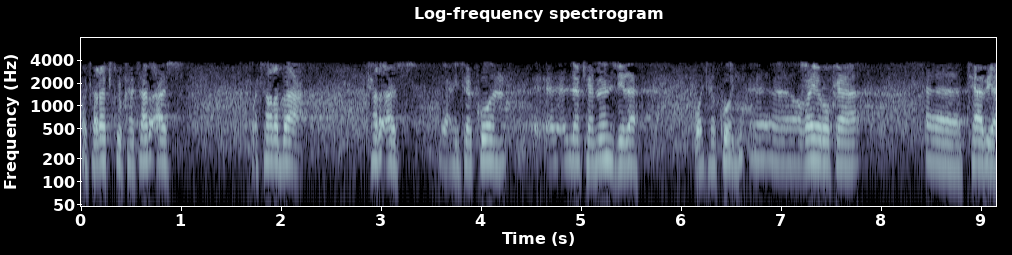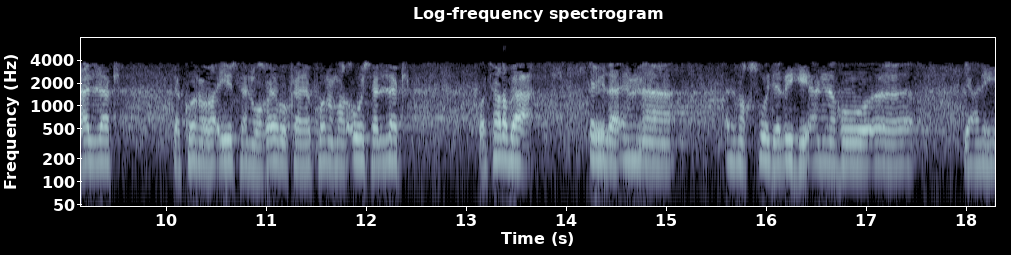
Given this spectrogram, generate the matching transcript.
وتركتك ترأس وتربع ترأس يعني تكون لك منزلة وتكون آه، غيرك آه، تابعا لك تكون رئيسا وغيرك يكون مرؤوسا لك. وتربع قيل إن المقصود به أنه آه، يعني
